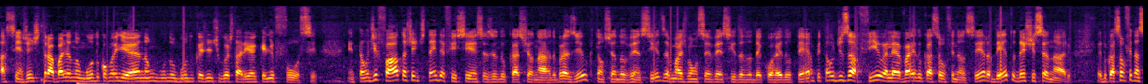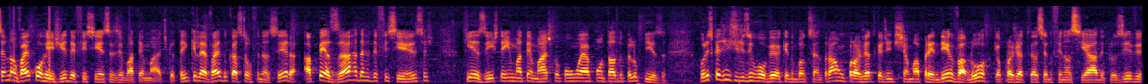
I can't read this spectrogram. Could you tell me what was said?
assim, a gente trabalha no mundo como ele é, não no mundo que a gente gostaria que ele fosse. Então, de fato, a gente tem deficiências educacionais no Brasil que estão sendo vencidas, mas vão ser vencidas no decorrer do tempo. Então, o desafio é levar a educação financeira dentro deste cenário. A educação financeira não vai corrigir deficiências em matemática. Tenho que levar a educação financeira, apesar das deficiências que existem em matemática, como é apontado pelo PISA. Por isso que a gente desenvolveu aqui no Banco Central um projeto que a gente chama Aprender Valor, que é o um projeto que está sendo financiado, inclusive,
